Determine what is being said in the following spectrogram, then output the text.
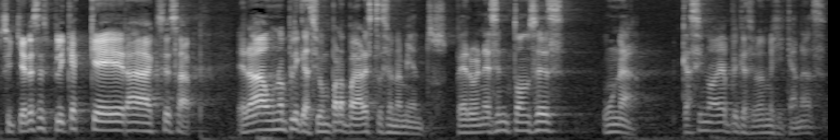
si quieres explica qué era Access App. Era una aplicación para pagar estacionamientos, pero en ese entonces, una, casi no había aplicaciones mexicanas,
